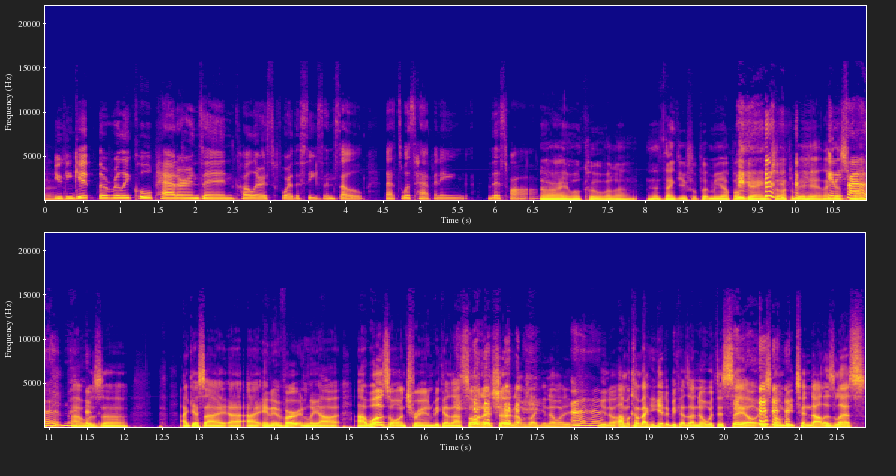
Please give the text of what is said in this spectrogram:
Oh, okay. you can get the really cool patterns and colors for the season. So that's what's happening this fall. All right. Well, cool. Well, uh, thank you for putting me up on game so I can be ahead. I guess my, I was. Uh, I guess I, I, I inadvertently I I was on trend because I saw that shirt and I was like, you know what, Uh-huh. you know, I'm gonna come back and get it because I know with this sale it's gonna be ten dollars less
